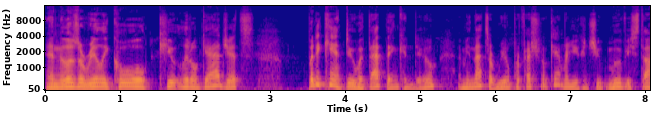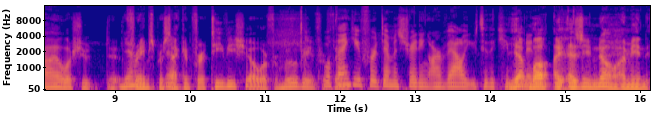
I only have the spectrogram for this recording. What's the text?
and those are really cool, cute little gadgets. But it can't do what that thing can do. I mean, that's a real professional camera. You can shoot movie style or shoot uh, Yeah, frames per yeah. second for a TV show or for movie. For Well, film. thank you for demonstrating our value to the community. Yeah, well, I, as you know, I mean,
